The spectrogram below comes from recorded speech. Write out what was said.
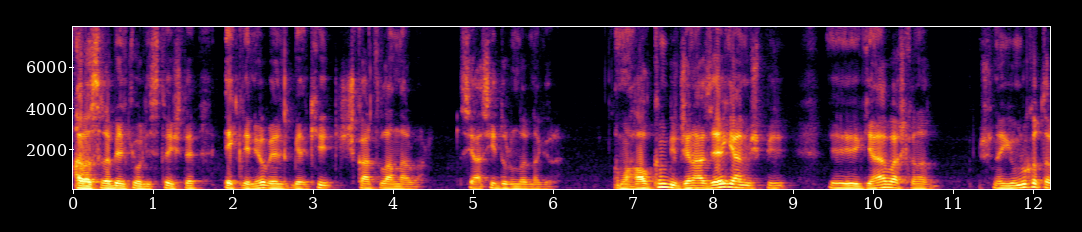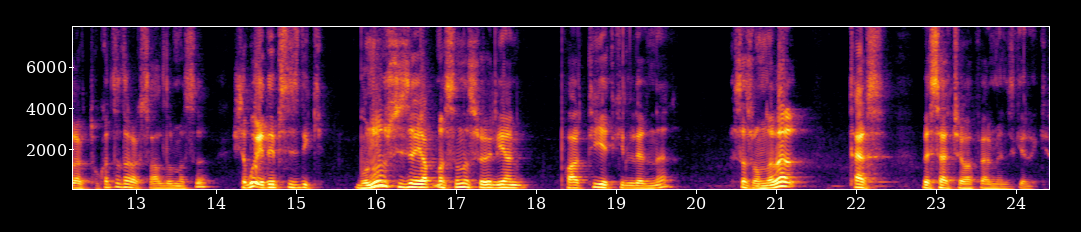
Ara sıra belki o liste işte ekleniyor. Bel- belki çıkartılanlar var. Siyasi durumlarına göre. Ama halkın bir cenazeye gelmiş bir e, genel başkana üstüne yumruk atarak, tokat atarak saldırması işte bu edepsizlik. Bunu size yapmasını söyleyen parti yetkililerine esas onlara ters ve sert cevap vermeniz gerekir.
